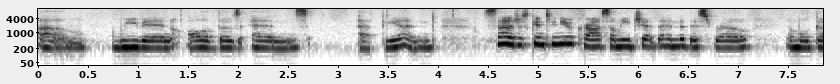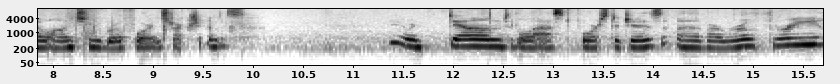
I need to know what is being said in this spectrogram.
um, weave in all of those ends at the end. So just continue across. I'll meet you at the end of this row and we'll go on to row 4 instructions. we're down to the last four stitches of our row 3.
